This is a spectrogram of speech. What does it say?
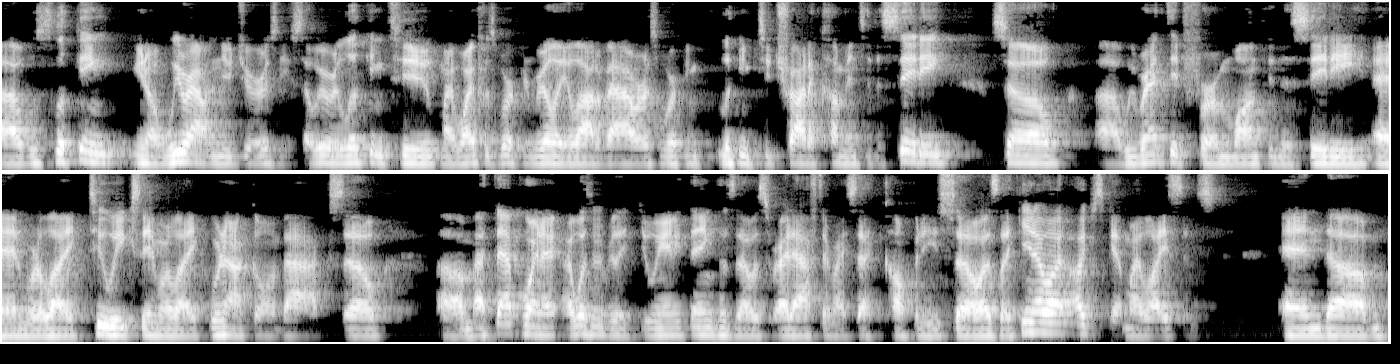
uh, was looking, you know, we were out in New Jersey, so we were looking to, my wife was working really a lot of hours, working, looking to try to come into the city. So uh, we rented for a month in the city and we're like, two weeks in, we're like, we're not going back. So um, at that point, I, I, wasn't really doing anything because that was right after my second company. So I was like, you know what, I'll just get my license. And um,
